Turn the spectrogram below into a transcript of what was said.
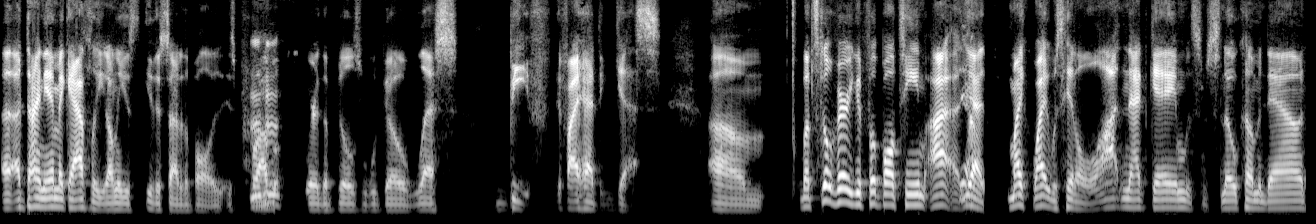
a, dynamic athlete on either side of the ball is probably mm-hmm. where the Bills will go less beef, if I had to guess. Um, but still very good football team. I yeah. yeah. Mike White was hit a lot in that game with some snow coming down.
